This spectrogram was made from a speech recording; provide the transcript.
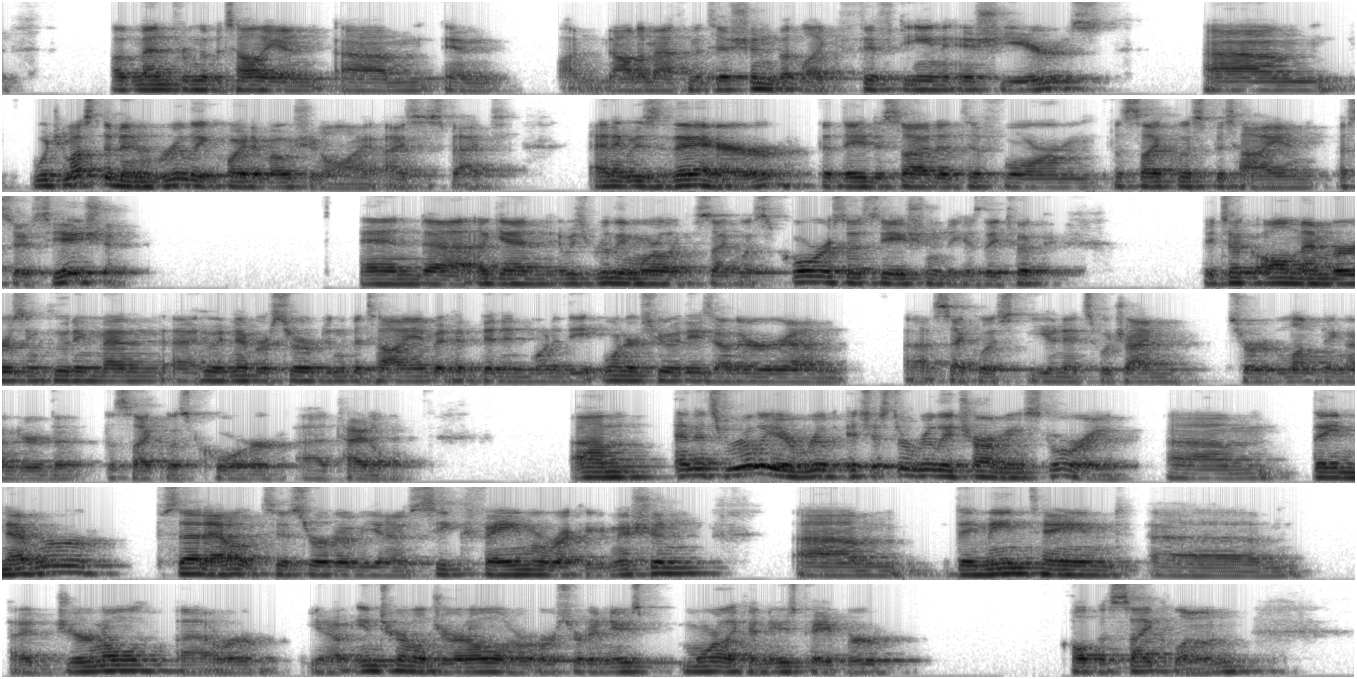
of men from the battalion um, and i'm not a mathematician but like 15-ish years um, which must have been really quite emotional I, I, suspect. And it was there that they decided to form the cyclist battalion association. And uh, again it was really more like a cyclist corps association because they took they took all members including men uh, who had never served in the battalion but had been in one of the one or two of these other um, uh, cyclist units, which I'm sort of lumping under the, the cyclist corps uh, title. Um, and it's really a real, it's just a really charming story. Um, they never set out to sort of, you know, seek fame or recognition. Um, they maintained um, a journal uh, or, you know, internal journal or, or, sort of news, more like a newspaper called the Cyclone.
